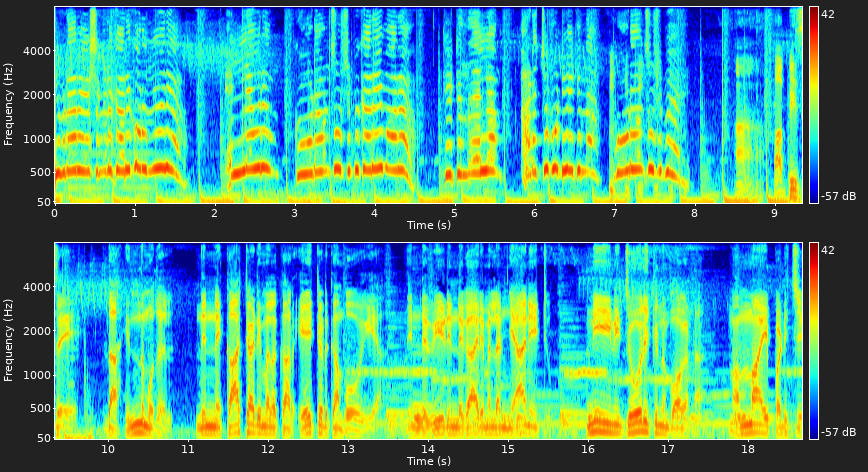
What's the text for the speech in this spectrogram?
ഇവിടെ റേഷൻ കടക്കാരെ കുറഞ്ഞു വരിക. എല്ലാവരും ഗോഡൌൺ സൂക്ഷിപ്പുകാരായി മാറാ. കിട്ടുന്നതെല്ലാം അടച്ചുപൂട്ടി വെക്കുന്ന ഗോഡൌൺ സൂക്ഷിപ്പുകാര്. ആ പപ്പീസേ ദാ ഇന്ന് മുതൽ നിന്നെ കാറ്റാടി മലക്കാർ ഏറ്റെടുക്കാൻ പോവുകയാ. നിന്റെ വീടിന്റെ കാര്യമെല്ലാം ഞാൻ ഏറ്റു. നീ ഇനി ജോലിക്കൊന്നും പോകണ്ട. നന്നായി പഠിച്ച്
